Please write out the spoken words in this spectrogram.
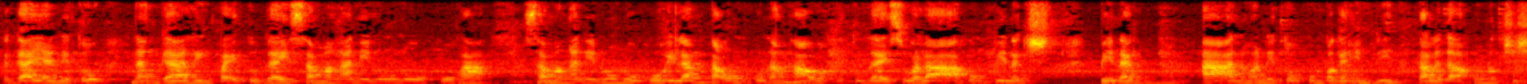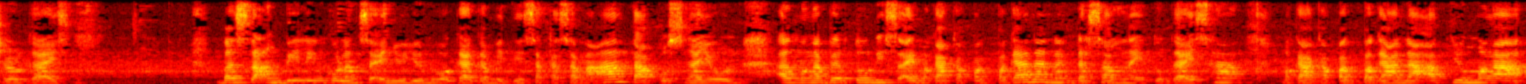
kagaya nito, nanggaling pa ito guys sa mga ninuno ko ha. Sa mga ninuno ko. Ilang taon ko nang hawak ito guys. Wala akong pinag pinag aanuhan nito. Kumbaga hindi talaga ako nag-share guys. Basta ang bilin ko lang sa inyo yun, huwag gagamitin sa kasamaan. Tapos ngayon, ang mga bertodis ay makakapagpagana ng dasal na ito guys ha. Makakapagpagana at yung mga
